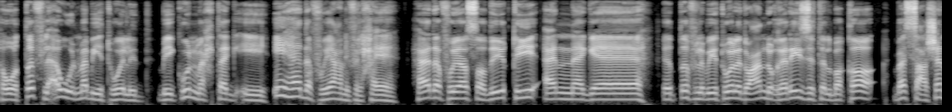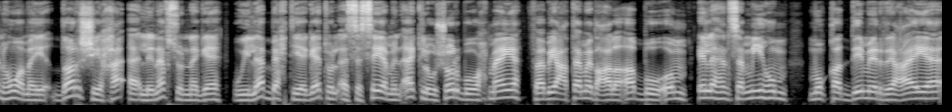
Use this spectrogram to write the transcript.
هو الطفل أول ما بيتولد بيكون محتاج إيه؟ إيه هدفه يعني في الحياة؟ هدفه يا صديقي النجاة الطفل بيتولد وعنده غريزة البقاء بس عشان هو ما يقدرش يحقق لنفسه النجاة ويلبي احتياجاته الأساسية من أكل وشرب وحماية فبيعتمد على أب وأم اللي هنسميهم مقدمي الرعاية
